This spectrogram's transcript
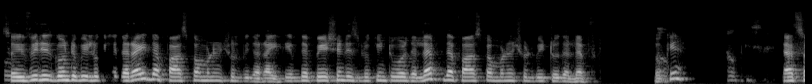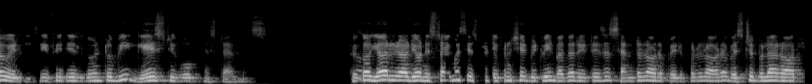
So oh, if it is going to be looking at the right, the fast component should be the right. If the patient is looking toward the left, the fast component should be to the left. oh, Okay, okay, sir. that's how it is. If it is going to be gaze evoked nystagmus, because Okay. your your nystagmus is to differentiate between whether it is a central or a peripheral or a vestibular or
